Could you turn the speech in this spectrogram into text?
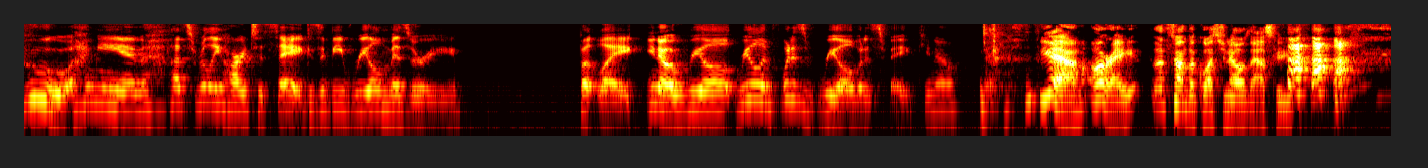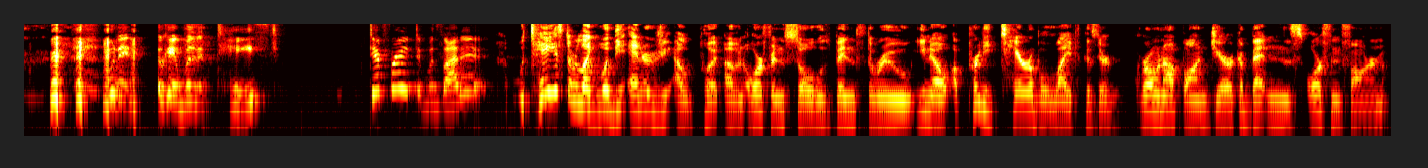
Ooh, I mean, that's really hard to say because it'd be real misery. But like, you know, real, real, and what is real? What is fake? You know. Yeah, all right. That's not the question I was asking. would it? Okay, would it taste different? Was that it? taste or like what the energy output of an orphan soul who's been through, you know, a pretty terrible life because they're growing up on Jerica Benton's orphan farm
